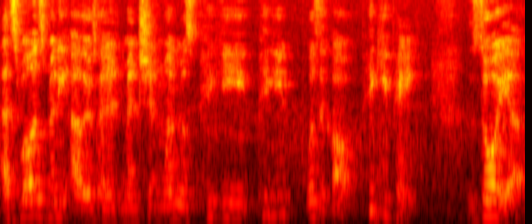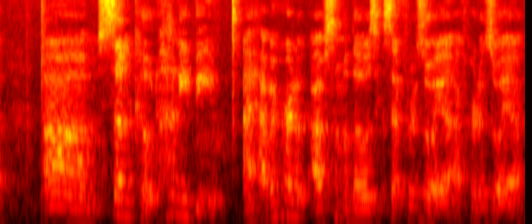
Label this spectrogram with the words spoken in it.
as well as many others I didn't mention. One was Piggy, Piggy, what's it called? Piggy Paint, Zoya, um, Suncoat, Honeybee. I haven't heard of some of those except for Zoya. I've heard of Zoya.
